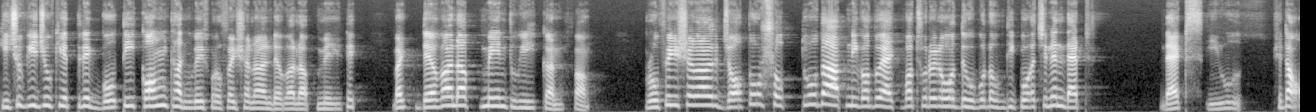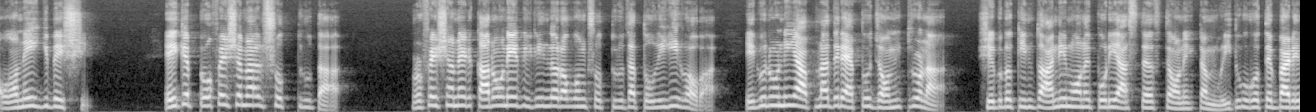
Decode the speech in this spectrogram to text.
কিছু কিছু ক্ষেত্রে গতি কম থাকবে প্রফেশনাল ডেভেলপমেন্টে but development will confirm professional যত শত্রুতা আপনি গত এক বছরের মধ্যে উপলব্ধি করেছিলেন দ্যাট দ্যাটস ইউজ সেটা অনেক বেশি। এই যে প্রফেশনাল শত্রুতা প্রফেশনের কারণে বিভিন্ন রকম শত্রুতা তৈরি হওয়া, এগুলো নিয়ে আপনাদের এত যন্ত্রণা, সেগুলো কিন্তু আমি মনে করি আস্তে আস্তে অনেকটা মৃদু হতে পারে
